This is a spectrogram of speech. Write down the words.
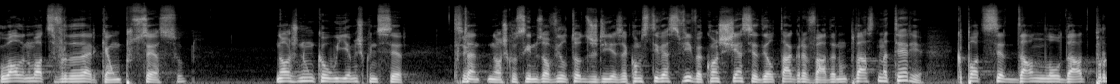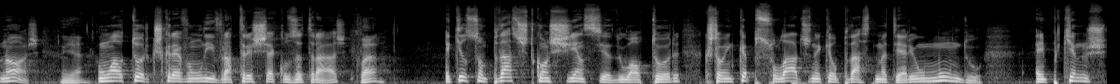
O Alan Watts verdadeiro, que é um processo, nós nunca o íamos conhecer. Portanto, nós conseguimos ouvi-lo todos os dias. É como se estivesse vivo. A consciência dele está gravada num pedaço de matéria que pode ser downloadado por nós. Yeah. Um autor que escreve um livro há três séculos atrás, Claro. aquilo são pedaços de consciência do autor que estão encapsulados naquele pedaço de matéria. Um mundo em pequenos,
